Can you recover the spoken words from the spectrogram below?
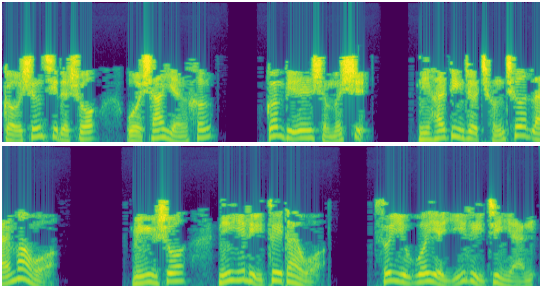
狗生气的说：“我杀严亨，关别人什么事？你还并着乘车来骂我。”明玉说：“你以礼对待我，所以我也以礼进言。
